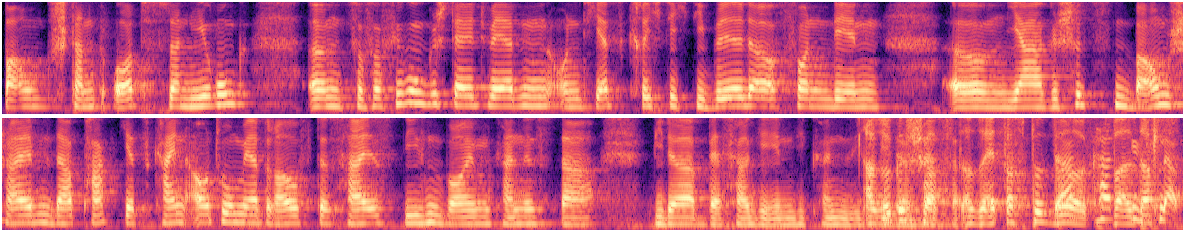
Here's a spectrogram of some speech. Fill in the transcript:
Altbaumstandortsanierung ähm, zur Verfügung gestellt werden. Und jetzt kriegte ich die Bilder von den ähm, ja, geschützten Baumscheiben, da parkt jetzt kein Auto mehr drauf. Das heißt, diesen Bäumen kann es da wieder besser gehen. Die können sich also geschafft, besser. also etwas bewirkt, weil geklappt. das,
